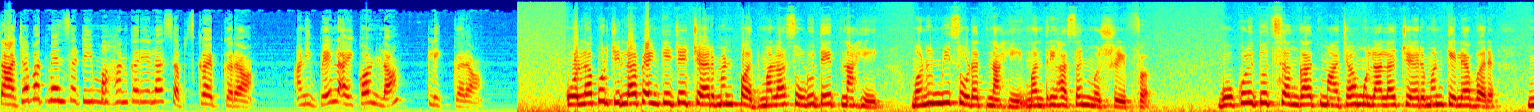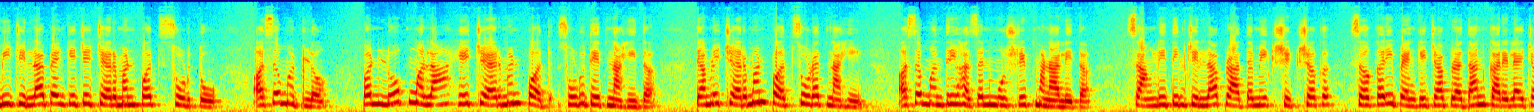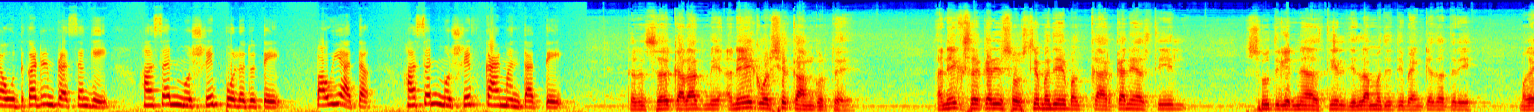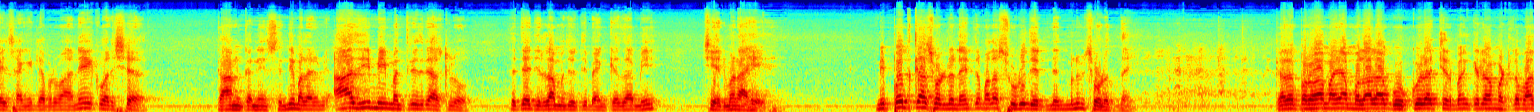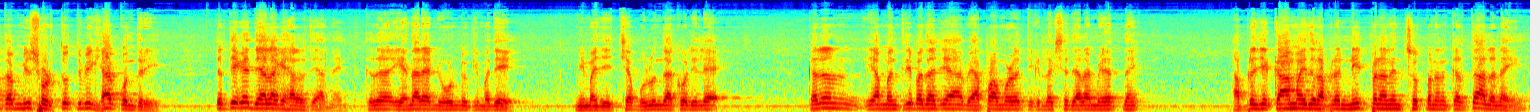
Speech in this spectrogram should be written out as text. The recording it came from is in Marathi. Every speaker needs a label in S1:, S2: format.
S1: ताज्या बातम्यांसाठी महान करेला सबस्क्राईब करा आणि बेल आयकॉनला क्लिक करा. कोल्हापूर जिल्हा बँकेचे चेअरमन पद मला सोडू देत नाही म्हणून मी सोडत नाही मंत्री हसन मुश्रीफ. गोकुळ दूध संघात माझ्या मुलाला चेअरमन केल्यावर मी जिल्हा बँकेचे चेअरमन पद सोडतो असं म्हटलं. पण लोक मला हे चेअरमन पद सोडू देत नाहीत. त्यामुळे चेअरमन पद सोडत नाही असं मंत्री हसन मुश्रीफ म्हणालेत. सांगलीतील जिल्हा प्राथमिक शिक्षक सहकारी बँकेच्या प्रधान कार्यालयाच्या उद्घाटन प्रसंगी हसन मुश्रीफ बोलत होते. पाहुयात हसन मुश्रीफ काय म्हणतात ते?
S2: कारण सहकारात मी अनेक वर्ष काम करतोय. अनेक सहकारी संस्थेमध्ये मग कारखाने असतील सूत गिरण्या असतील जिल्हा मध्यवर्ती बँकेचा तरी मग सांगितल्याप्रमाणे अनेक वर्ष काम करण्याची संधी मला आजही मी मंत्री जरी असलो तर त्या जिल्हा मध्यवर्ती बँकेचा मी चेअरमन आहे. मी पद का सोडलं नाही तर मला सोडू देत नाहीत म्हणून सोडत नाही. कारण परवा माझ्या मुलाला गोकुळात चिरबन केल्यावर म्हटलं बा आता मी सोडतो तुम्ही घ्या कोणतरी. तर ते काही द्यायला घ्यायला तयार नाहीत. कारण येणाऱ्या निवडणुकीमध्ये मी माझी इच्छा बोलून दाखवलेली आहे. कारण या मंत्रिपदाच्या व्यापामुळे तिकडे लक्ष द्यायला मिळत नाही. आपलं जे काम आहे जर आपल्याला नीटपणाने चोखपणाने करता आलं नाही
